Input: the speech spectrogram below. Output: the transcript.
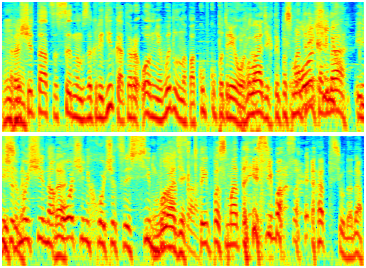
рассчитаться с сыном за кредит, который он мне выдал на покупку Патриота. Владик, ты посмотри, Очень, когда... Иди пишет сюда. мужчина, Да. очень хочется Сибаса. Владик, ты посмотри, Сибаса, отсюда, да.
